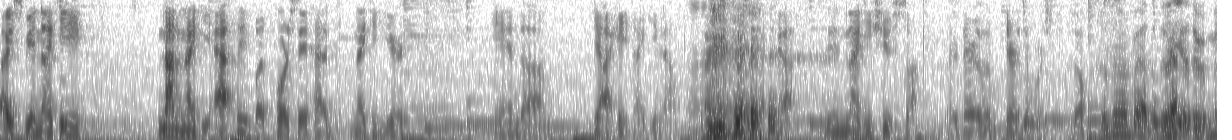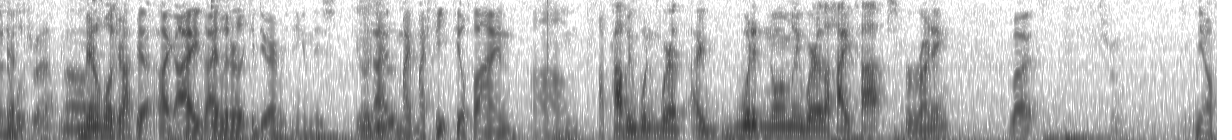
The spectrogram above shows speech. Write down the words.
I used to be a Nike, not a Nike athlete, but Florida State had Nike gear, and um, yeah, I hate Nike now. Ah. yeah, the Nike shoes suck. Like, they're the they're the worst. So Those aren't bad. though. They're, Yeah. yeah. they're minimal Yeah. drop. Uh, minimal drop, yeah. Like I, I literally could do everything in these. You and I, my, my feet feel fine. Um, I probably wouldn't wear. I wouldn't normally wear the high tops for running, but True. You know,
